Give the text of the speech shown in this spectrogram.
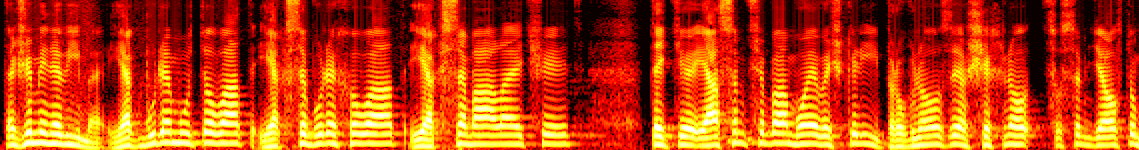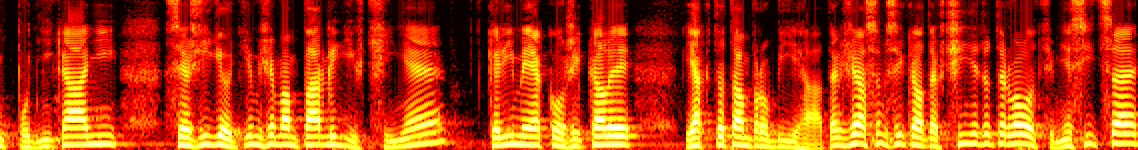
Takže my nevíme, jak bude mutovat, jak se bude chovat, jak se má léčit. Teď já jsem třeba moje veškeré prognózy a všechno, co jsem dělal v tom podnikání, se řídil tím, že mám pár lidí v Číně, který mi jako říkali, jak to tam probíhá. Takže já jsem si říkal, tak v Číně to trvalo tři měsíce,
